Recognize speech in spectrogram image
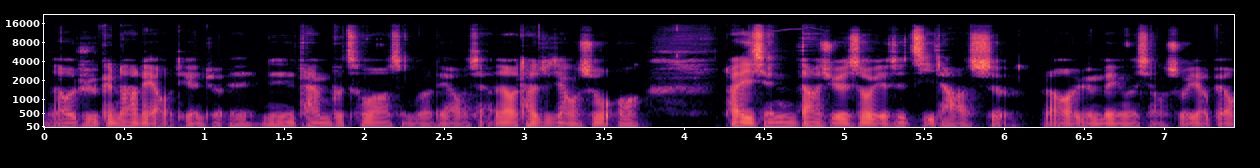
然后就跟他聊天，就哎、诶那也谈不错啊，什么聊一下。然后他就讲说，哦，他以前大学的时候也是吉他社，然后原本有想说要不要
